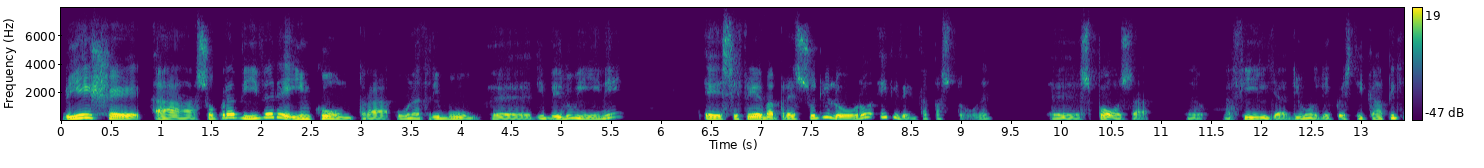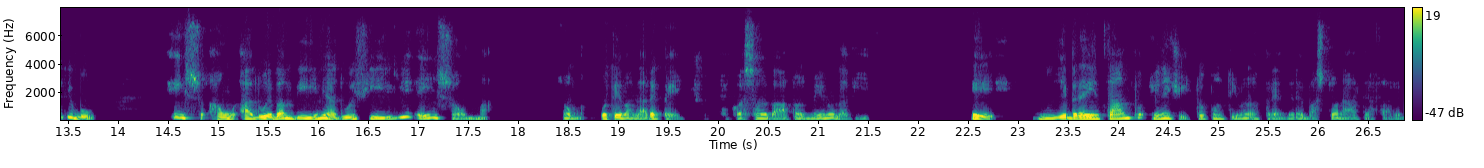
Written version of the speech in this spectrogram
Riesce a sopravvivere, incontra una tribù eh, di beduini e si ferma presso di loro e diventa pastore. Eh, sposa eh, la figlia di uno di questi capi tribù e inso- ha, un, ha, due bambini, ha due figli e insomma, insomma poteva andare peggio. Ecco, ha salvato almeno la vita. E gli ebrei intanto in Egitto continuano a prendere bastonate a fare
